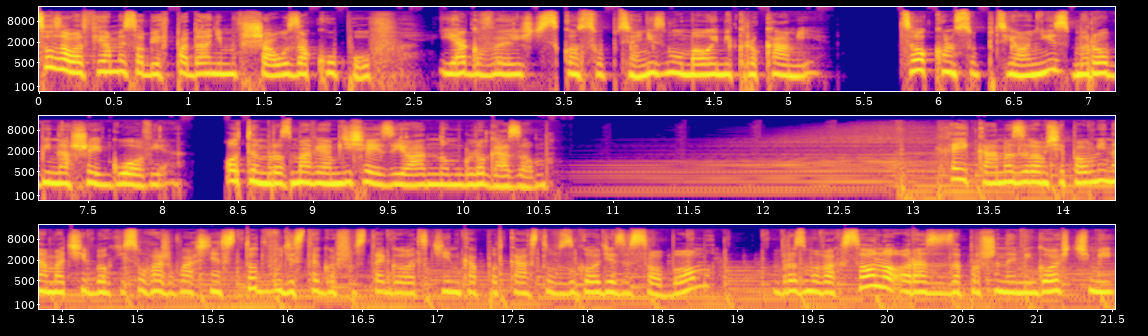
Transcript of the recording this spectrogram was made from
Co załatwiamy sobie wpadaniem w szał zakupów? Jak wyjść z konsumpcjonizmu małymi krokami? Co konsumpcjonizm robi naszej głowie? O tym rozmawiam dzisiaj z Joanną Glogazą. Hejka, nazywam się Paulina Macibok i słuchasz właśnie 126 odcinka podcastu W zgodzie ze sobą. W rozmowach solo oraz z zaproszonymi gośćmi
